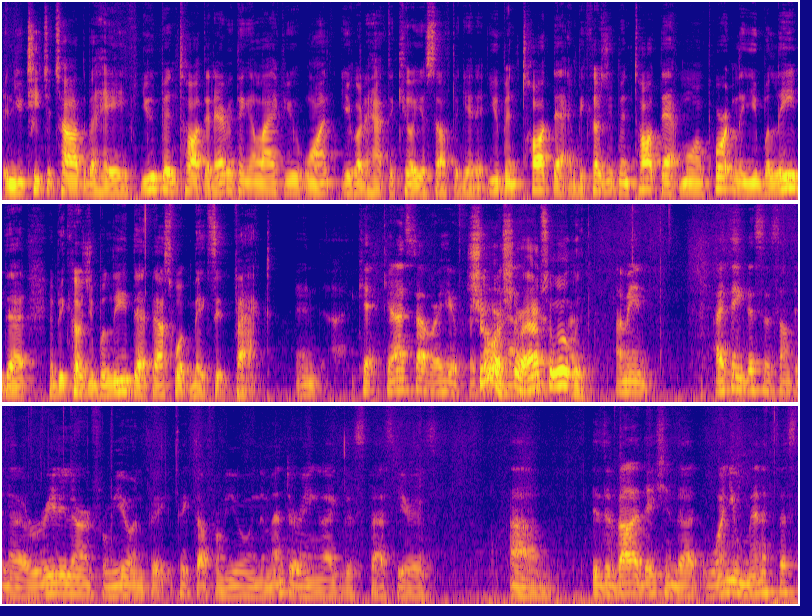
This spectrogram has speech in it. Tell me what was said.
and you teach a child to behave. You've been taught that everything in life you want, you're going to have to kill yourself to get it. You've been taught that. And because you've been taught that, more importantly, you believe that. And because you believe that, that's what makes it fact. And uh, can, can I stop right here? For Sure, sure, absolutely. I mean, I think this is something that I really learned from you and pick, picked up from you in the mentoring like this past year is, um, is a validation that when you manifest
